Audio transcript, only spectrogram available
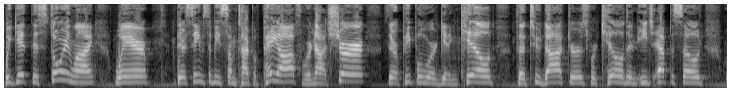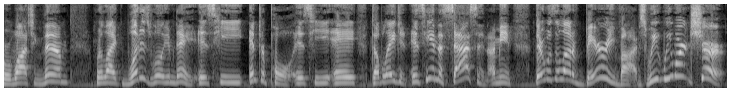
We get this storyline where there seems to be some type of payoff. We're not sure. There are people who are getting killed. The two doctors were killed in each episode. We're watching them. We're like, what is William Day? Is he Interpol? Is he a double agent? Is he an assassin? I mean, there was a lot of Barry vibes. We we weren't sure.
